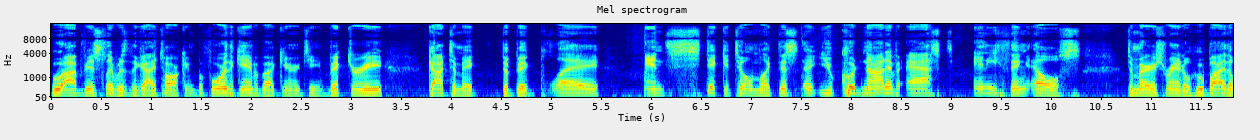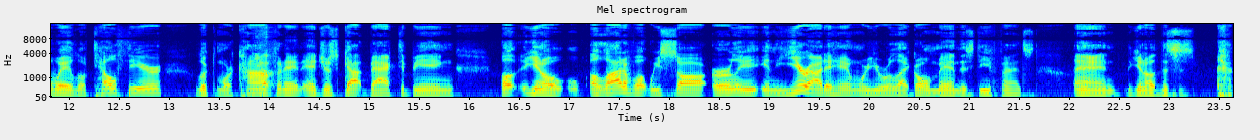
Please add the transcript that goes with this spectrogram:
who obviously was the guy talking before the game about guaranteeing victory got to make the big play and stick it to him like this. Uh, you could not have asked anything else. Damarious Randall who by the way looked healthier looked more confident yep. and just got back to being you know, a lot of what we saw early in the year out of him, where you were like, "Oh man, this defense," and you know, this is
